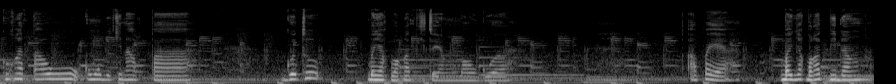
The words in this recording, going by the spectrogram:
gue nggak tahu gue mau bikin apa. Gue tuh banyak banget gitu yang mau gue apa ya banyak banget bidang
